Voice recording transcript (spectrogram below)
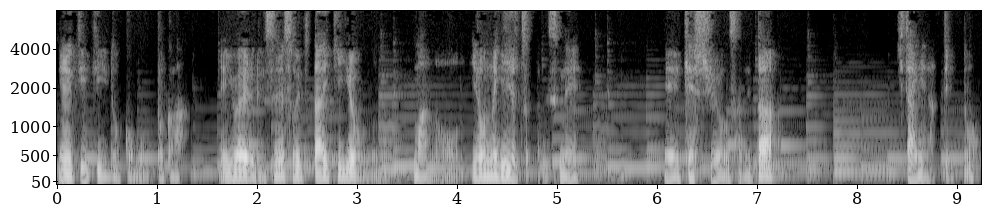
NTT ドコモとか、えいわゆるですね、そういった大企業の、まあ、あの、いろんな技術がですね、えー結集をされた機体になっていると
